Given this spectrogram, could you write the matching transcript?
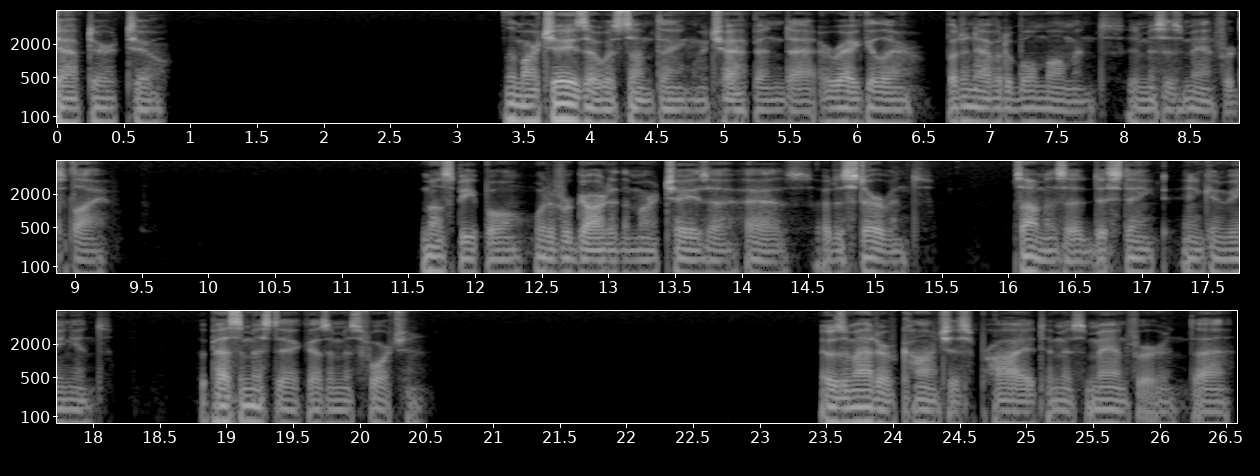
Chapter 2 The Marchesa was something which happened at irregular but inevitable moments in Mrs. Manford's life. Most people would have regarded the Marchesa as a disturbance, some as a distinct inconvenience, the pessimistic as a misfortune. It was a matter of conscious pride to Miss Manford that,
